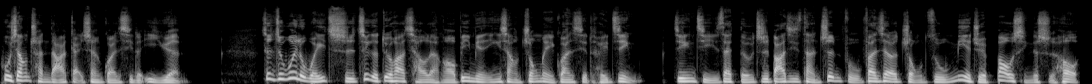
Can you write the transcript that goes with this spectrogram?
互相传达改善关系的意愿。甚至为了维持这个对话桥梁哦，避免影响中美关系的推进，基辛格在得知巴基斯坦政府犯下了种族灭绝暴行的时候，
